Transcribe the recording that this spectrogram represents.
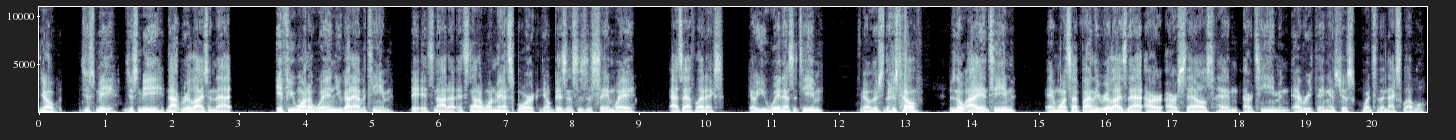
you know, just me, just me not realizing that if you want to win, you got to have a team. It, it's not a, it's not a one man sport. You know, business is the same way as athletics. You know, you win as a team. You know, there's, there's no, there's no I in team. And once I finally realized that our, our sales and our team and everything has just went to the next level.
